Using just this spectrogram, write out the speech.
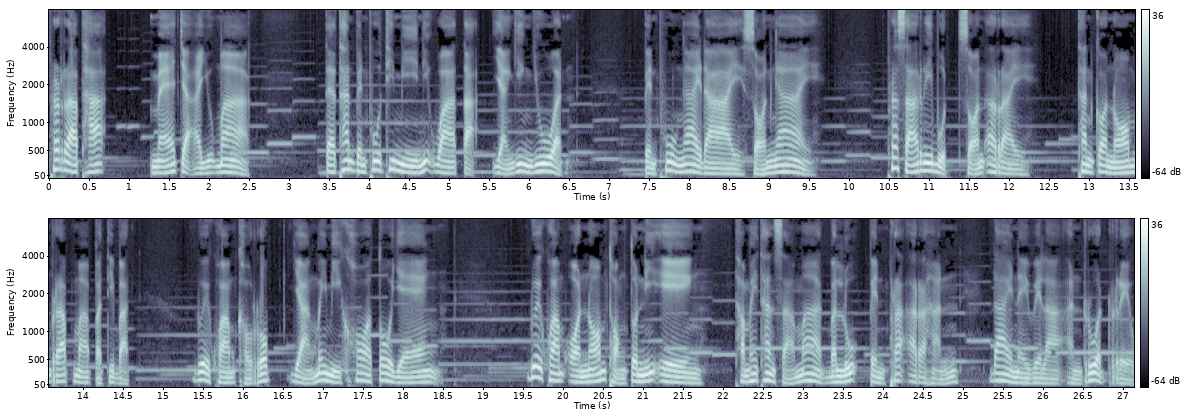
พระราธะแม้จะอายุมาก แต่ท่านเป็นผู้ที่มีนิวาตะอย่างยิ่งยวด เป็นผู้ง่ายดายสอนง่าย พระสารีบุตรสอนอะไร ท่านก็น้อมรับมาปฏิบัติ ด้วยความเคารพอย่างไม่มีข้อโต้แย้ง ด้วยความอ่อนน้อมถ่อมตนนี้เองทำให้ท่านสามารถบรรลุเป็นพระอรหันต์ได้ในเวลาอันรวดเร็ว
